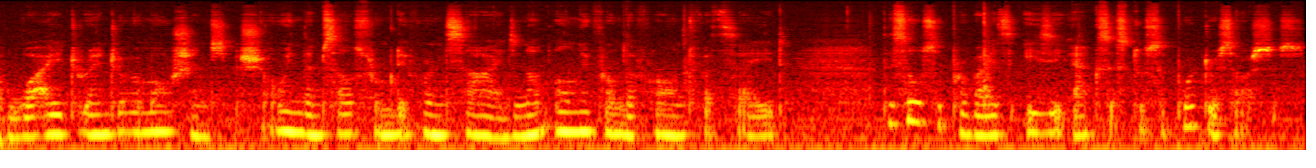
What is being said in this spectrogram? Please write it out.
a wide range of emotions, showing themselves from different sides, not only from the front facade. This also provides easy access to support resources.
